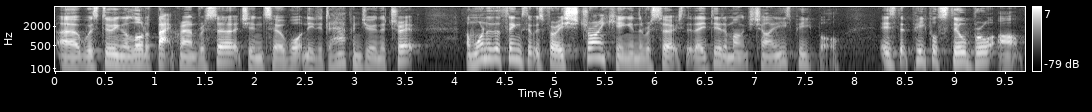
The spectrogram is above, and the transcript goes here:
uh, was doing a lot of background research into what needed to happen during the trip. And one of the things that was very striking in the research that they did amongst Chinese people is that people still brought up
